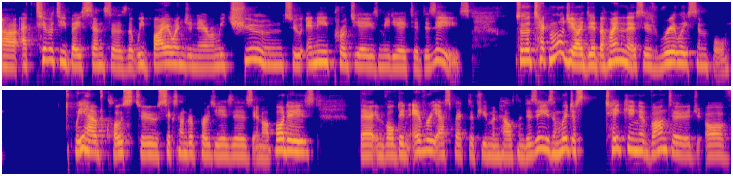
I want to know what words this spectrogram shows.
uh, activity based sensors that we bioengineer and we tune to any protease mediated disease. So, the technology idea behind this is really simple. We have close to 600 proteases in our bodies. They're involved in every aspect of human health and disease. And we're just taking advantage of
